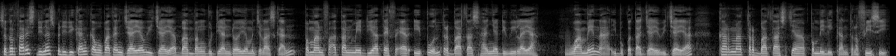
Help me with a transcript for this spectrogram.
Sekretaris Dinas Pendidikan Kabupaten Jaya Wijaya Bambang Budiandoyo menjelaskan, pemanfaatan media TVRI pun terbatas hanya di wilayah Wamena, ibu kota Jaya Wijaya, karena terbatasnya pemilikan televisi.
